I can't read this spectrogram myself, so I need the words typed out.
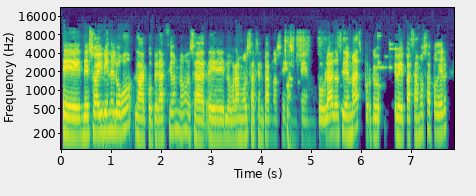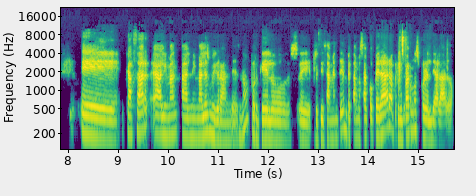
Eh, de eso ahí viene luego la cooperación, ¿no? O sea, eh, logramos asentarnos en, poblados y demás porque eh, pasamos a poder eh, cazar animales muy grandes, ¿no? Porque los, eh, precisamente empezamos a cooperar, a preocuparnos por el de al lado.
